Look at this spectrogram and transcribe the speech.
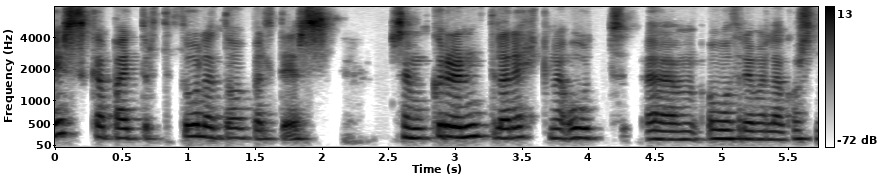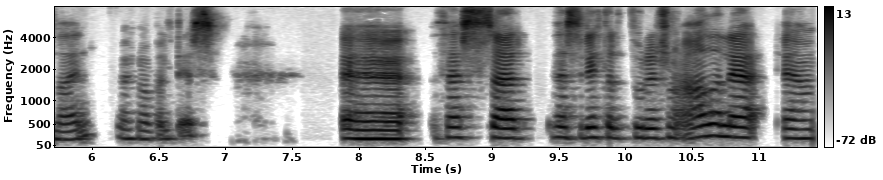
miskabætur til þólenda ofbeldis sem grunn til að rekna út um, óþreifanlega kostnaðin vegna ofbeldis Uh, þessar, þessi litteratúr er svona aðalega um,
